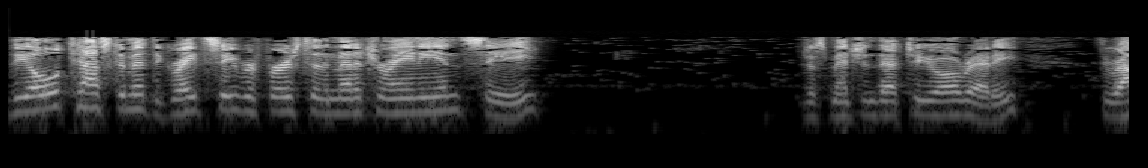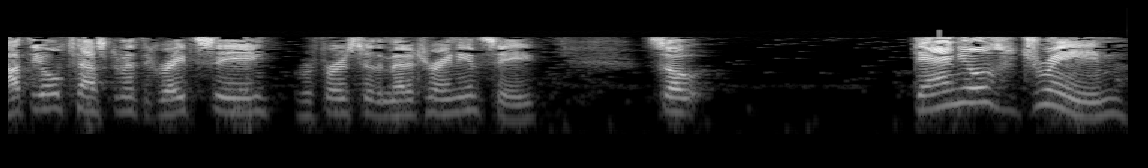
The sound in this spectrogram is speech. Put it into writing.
the Old Testament, the Great Sea refers to the Mediterranean Sea. Just mentioned that to you already. Throughout the Old Testament, the Great Sea refers to the Mediterranean Sea. So, Daniel's dream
